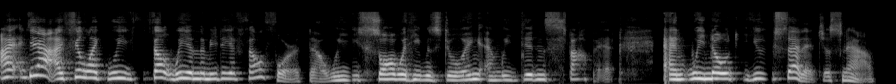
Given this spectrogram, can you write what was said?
I yeah, I feel like we felt we in the media fell for it though. We saw what he was doing and we didn't stop it. And we know you said it just now.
